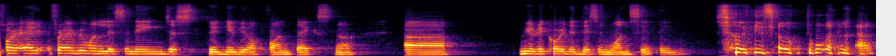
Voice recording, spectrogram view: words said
for e- for everyone listening, just to give you a context, no, uh, we recorded this in one sitting. So isang upuan lang.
